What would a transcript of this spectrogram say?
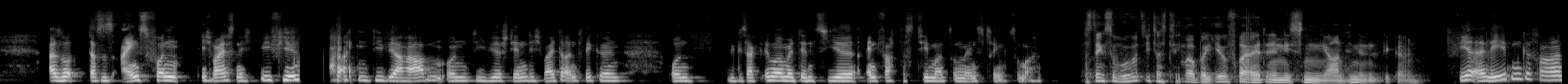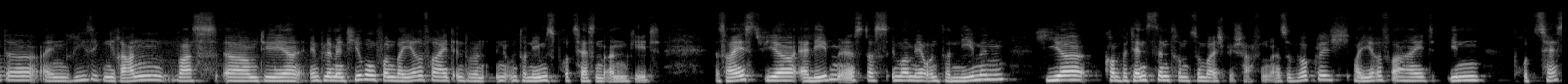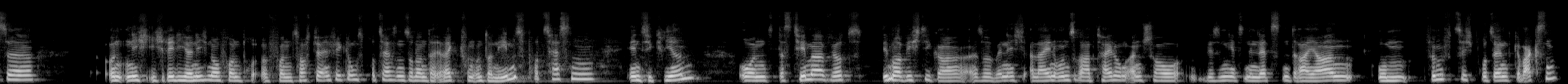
Also das ist eins von, ich weiß nicht, wie vielen Arten, die wir haben und die wir ständig weiterentwickeln. Und wie gesagt, immer mit dem Ziel, einfach das Thema zum Mainstream zu machen. Was denkst du, wo wird sich das Thema Barrierefreiheit in den nächsten Jahren hin entwickeln? Wir erleben gerade einen riesigen Run, was ähm, die Implementierung von Barrierefreiheit in, in Unternehmensprozessen angeht. Das heißt, wir erleben es, dass immer mehr Unternehmen hier Kompetenzzentren zum Beispiel schaffen. Also wirklich Barrierefreiheit in Prozesse und nicht, ich rede hier nicht nur von, von Softwareentwicklungsprozessen, sondern direkt von Unternehmensprozessen integrieren. Und das Thema wird immer wichtiger. Also wenn ich allein unsere Abteilung anschaue, wir sind jetzt in den letzten drei Jahren um 50 Prozent gewachsen.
